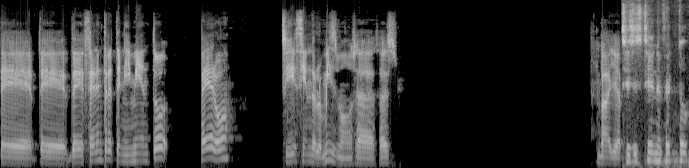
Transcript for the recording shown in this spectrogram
de, de, de ser entretenimiento, pero sigue siendo lo mismo, o sea, ¿sabes? Vaya. Sí, sí, sí, en efecto.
